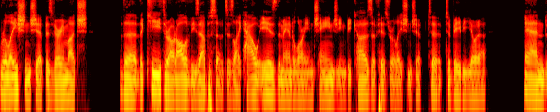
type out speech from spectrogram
relationship is very much the the key throughout all of these episodes is like how is the Mandalorian changing because of his relationship to to Baby Yoda, and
